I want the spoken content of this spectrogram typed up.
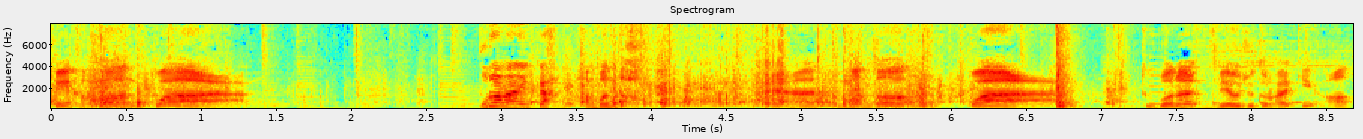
이렇게 한번 꽉. 불어나니까 한 번 더. 자, 한 번 더 꽉. 두 번을 메워주도록 할게요.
